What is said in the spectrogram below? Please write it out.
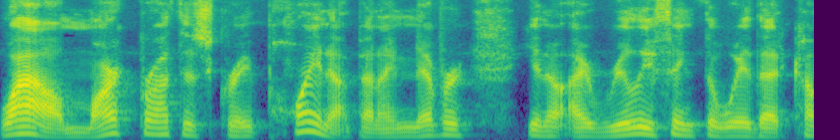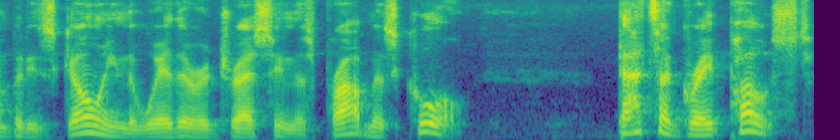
wow, Mark brought this great point up, and I never, you know, I really think the way that company's going, the way they're addressing this problem is cool. That's a great post.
